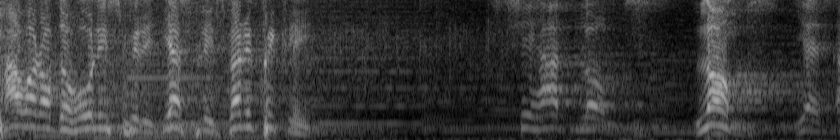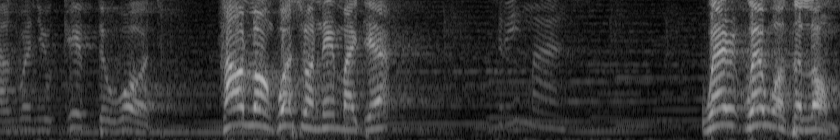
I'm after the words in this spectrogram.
power of the Holy Spirit. Yes, please, very quickly. She had lumps. Lumps. Yes, and when you give the word, How long? What's your name, my dear? Three months. Where, where was the lump?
